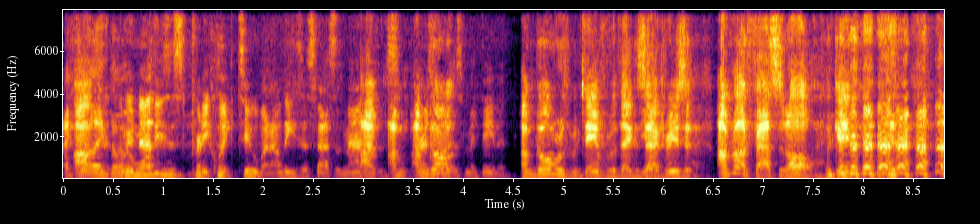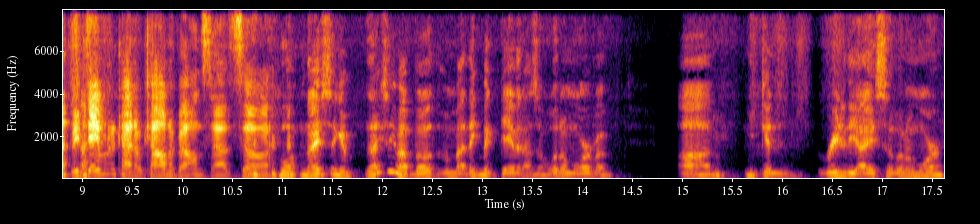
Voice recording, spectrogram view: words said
I feel Uh, like the I mean, one- Matthews is pretty quick too, but I don't think he's as fast as Matthews. I'm- I'm or as going- fast as McDavid. I'm going with McDavid for that exact reason. I'm not fast at all. Okay, McDavid kind of counterbalance that. So uh, Well, nice thing, nice thing about both of them, I think McDavid has a little more of a, um, he can read the ice a little more.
